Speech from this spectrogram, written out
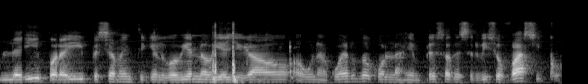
leí por ahí precisamente que el gobierno había llegado a un acuerdo con las empresas de servicios básicos,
